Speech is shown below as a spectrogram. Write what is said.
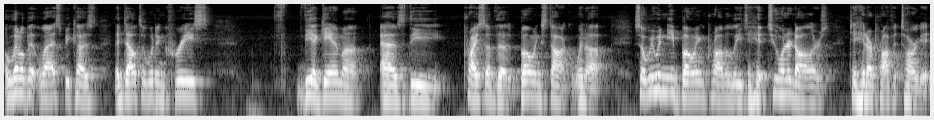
a little bit less because the delta would increase via gamma as the price of the Boeing stock went up. So we would need Boeing probably to hit $200 to hit our profit target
